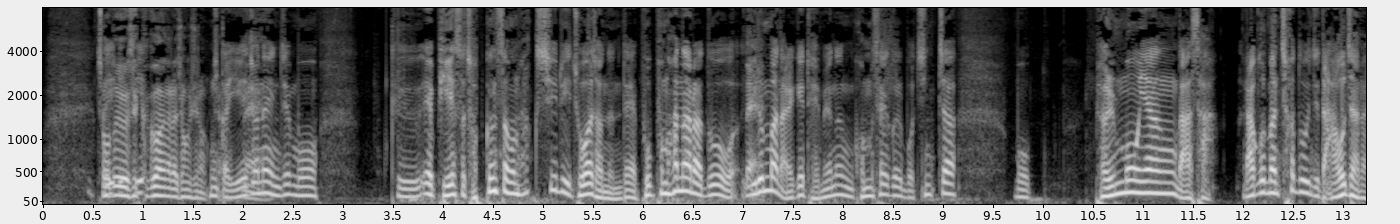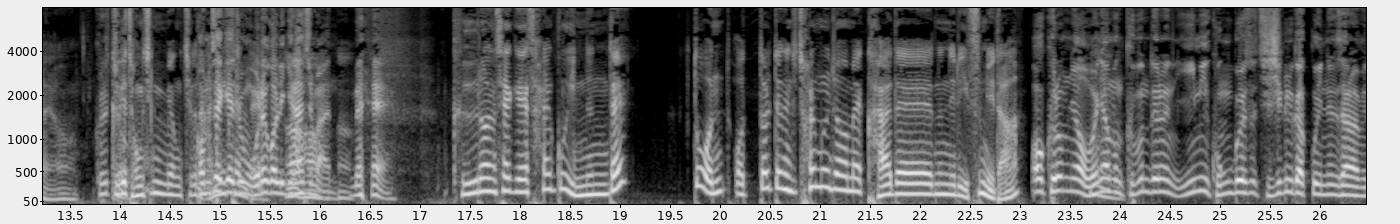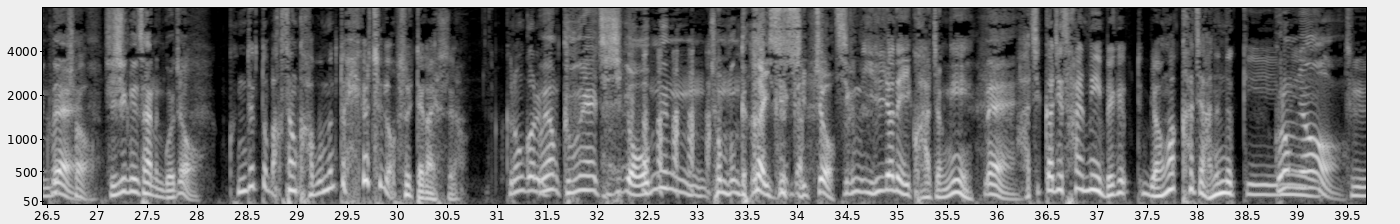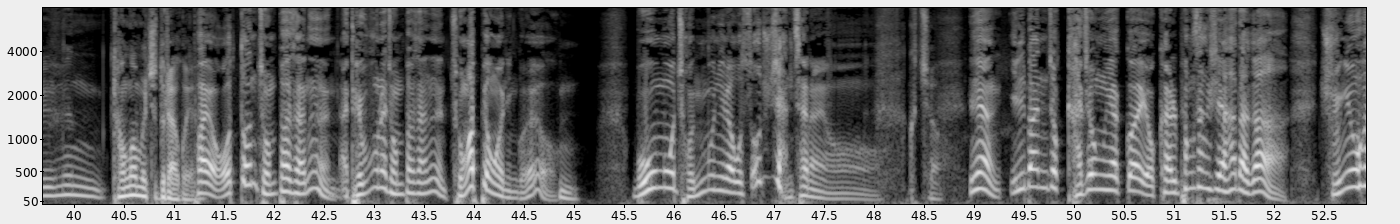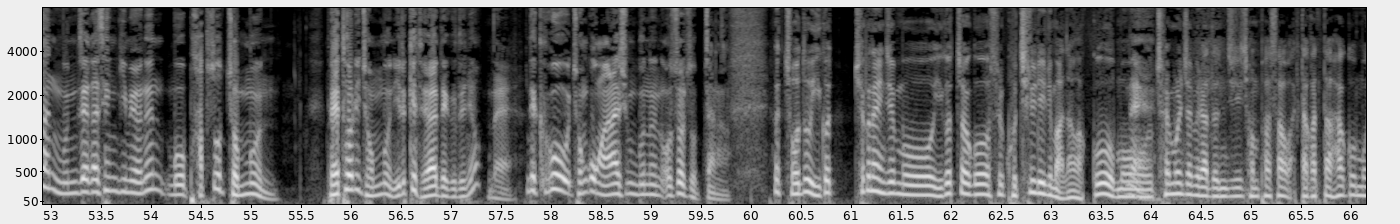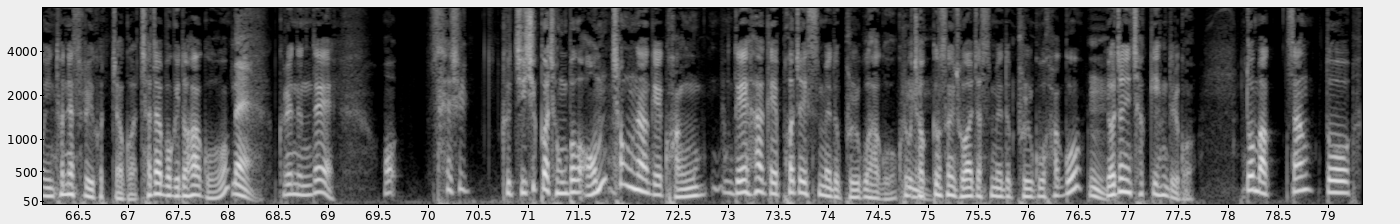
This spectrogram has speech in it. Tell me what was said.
저도 이- 요새 이- 그거 하느라 정신없죠. 그러니까 예전에 네. 이제 뭐 그에 비해서 접근성은 확실히 좋아졌는데 부품 하나라도 네. 이름만 알게 되면은 검색을 뭐 진짜 뭐 별 모양 나사 라고만 쳐도 이제 나오잖아요. 그렇죠. 그게 정식 명칭은 검색에 좀. 오래 걸리긴 어, 어, 하지만, 어. 네. 그런 세계에 살고 있는데 또 언- 어떨 때는 이제 철물점에 가야 되는 일이 있습니다. 어, 그럼요. 왜냐면 그분들은 이미 공부해서 지식을 갖고 있는 사람인데, 음. 그렇죠. 지식을 사는 거죠. 근데 또 막상 가보면 또 해결책이 없을 때가 있어요. 그런 거를 왜냐면 그분의 지식이 없는 전문가가 있을 수 있죠. 지금 1년의 이 과정이 네. 아직까지 삶이 명확하지 않은 느낌이 그럼요. 드는 경험을 주더라고요. 봐요. 어떤 전파사는, 아, 대부분의 전파사는 종합병원인 거예요. 음. 모모 전문이라고 써주지 않잖아요. 그렇죠. 그냥 일반적 가정의학과의 역할을 평상시에 하다가 중요한 문제가 생기면은 뭐 밥솥 전문, 배터리 전문 이렇게 돼야 되거든요. 네. 근데 그거 전공 안 하신 분은 어쩔 수 없잖아. 그러니까 저도 이것 최근에 이제 뭐 이것저것을 고칠 일이 많아갖고 뭐 네. 철물점이라든지 전파사 왔다 갔다 하고 뭐 인터넷으로 이것저것 찾아보기도 하고 네. 그랬는데 어 사실 그 지식과 정보가 엄청나게 광대하게 퍼져 있음에도 불구하고 그리고 음. 접근성이 좋아졌음에도 불구하고 음. 여전히 찾기 힘들고 또 막상 또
